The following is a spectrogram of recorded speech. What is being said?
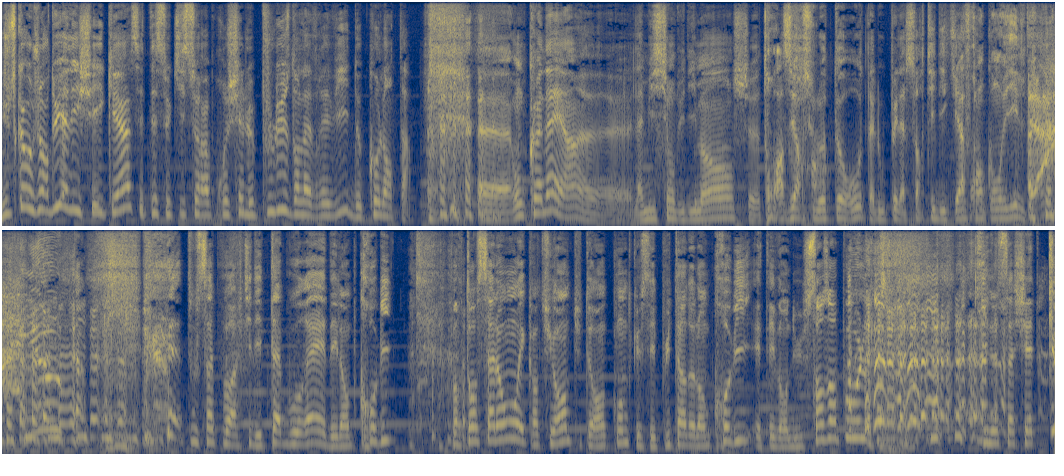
Jusqu'à aujourd'hui, aller chez Ikea, c'était ce qui se rapprochait le plus dans la vraie vie de Colanta. euh, on connaît hein, euh, la mission du dimanche, euh, trois heures sur l'autoroute, à louper la sortie d'Ikea Franconville. Ah, Tout ça pour acheter des tabourets et des lampes Croby pour ton salon. Et quand tu rentres, tu te rends compte que ces putains de lampes Croby étaient vendues sans ampoule, qui ne s'achètent que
